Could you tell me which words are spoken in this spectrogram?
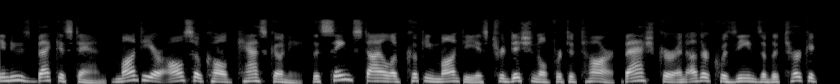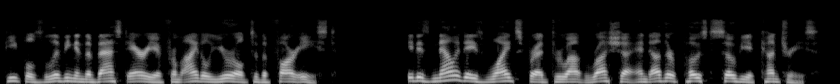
In Uzbekistan, manti are also called kaskoni. The same style of cooking manti is traditional for Tatar, Bashkir and other cuisines of the Turkic peoples living in the vast area from Idel Ural to the Far East. It is nowadays widespread throughout Russia and other post-Soviet countries.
